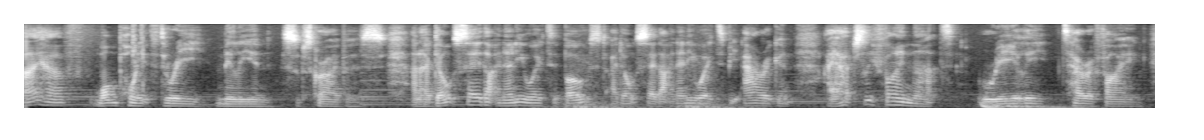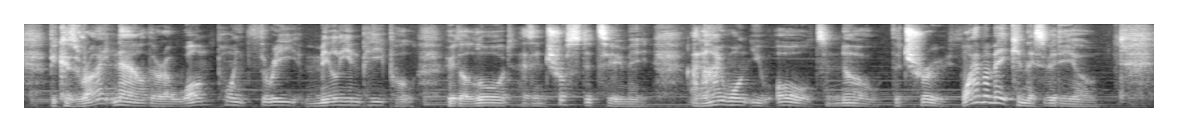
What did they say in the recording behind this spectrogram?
I have 1.3 million subscribers, and I don't say that in any way to boast, I don't say that in any way to be arrogant. I actually find that really terrifying because right now there are 1.3 million people who the Lord has entrusted to me, and I want you all to know the truth. Why am I making this video?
